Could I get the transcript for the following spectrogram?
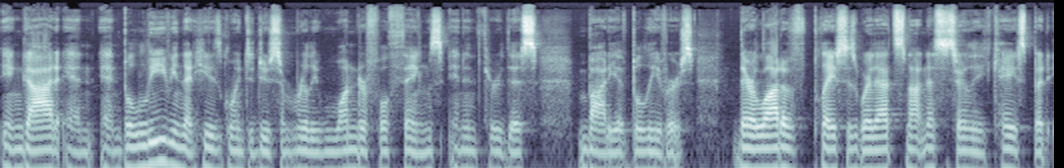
in God and and believing that he is going to do some really wonderful things in and through this body of believers. There are a lot of places where that's not necessarily the case, but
